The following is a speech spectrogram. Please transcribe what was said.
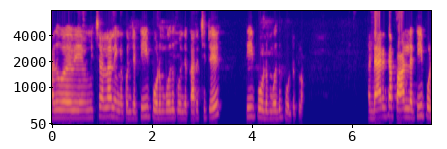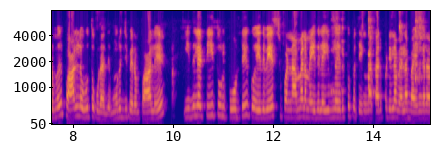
அது மிச்சம்லாம் நீங்கள் கொஞ்சம் டீ போடும்போது கொஞ்சம் கரைச்சிட்டு டீ போடும்போது போட்டுக்கலாம். டைரெக்டாக பாலில் டீ போடும்போது பாலில் ஊற்றக்கூடாது முறிஞ்சு போயிடும் பால். இதில் டீ தூள் போட்டு இது வேஸ்ட் பண்ணாமல் நம்ம இதில் இவ்வளோ இருக்குது பார்த்தீங்களா கருப்பட்டிலாம் விலை பயங்கர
